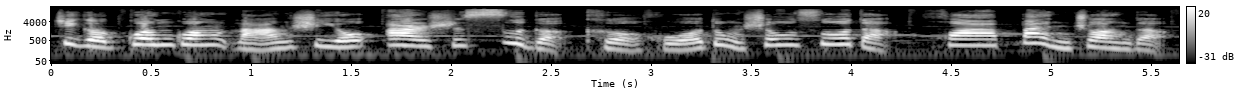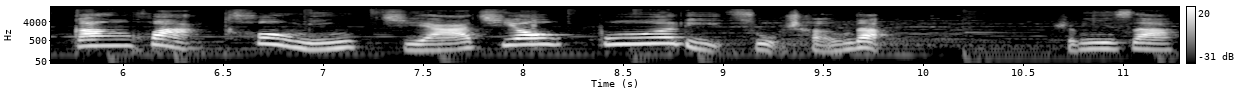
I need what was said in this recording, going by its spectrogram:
这个观光廊是由二十四个可活动收缩的花瓣状的钢化透明夹胶玻璃组成的。什么意思啊？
